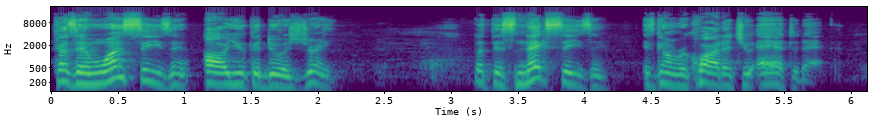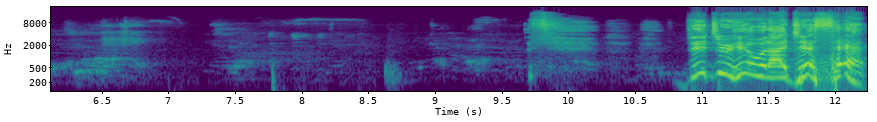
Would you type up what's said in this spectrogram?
Because in one season, all you could do is dream. But this next season is going to require that you add to that. Did you hear what I just said?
